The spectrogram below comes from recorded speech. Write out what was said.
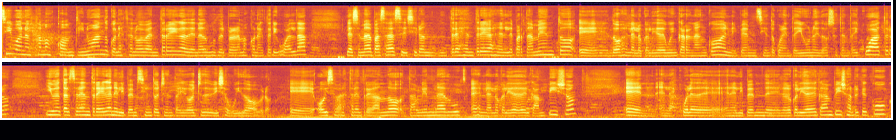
Sí, bueno, estamos continuando con esta nueva entrega de Netbus del programa Conectar Igualdad. La semana pasada se hicieron tres entregas en el departamento, eh, dos en la localidad de Huincarrenanco, en el IPEM 141 y 274, y una tercera entrega en el IPEM 188 de Villa Huidobro. Eh, hoy se van a estar entregando también netbooks en la localidad del Campillo en, la escuela de, en el IPEM de la localidad de Campillo, Enrique Cook,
